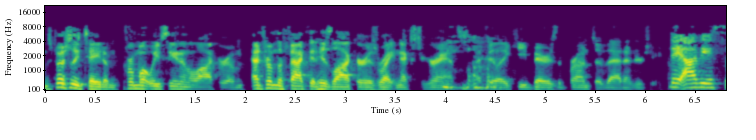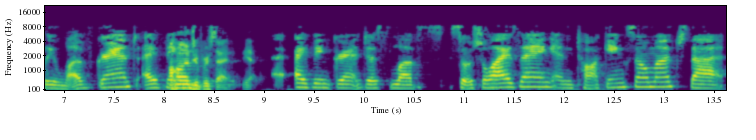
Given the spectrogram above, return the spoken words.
especially Tatum from what we've seen in the locker room and from the fact that his locker is right next to Grant's. I feel like he bears the brunt of that energy. They obviously love Grant. I think. hundred percent. Yeah. I think Grant just loves socializing and talking so much that,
